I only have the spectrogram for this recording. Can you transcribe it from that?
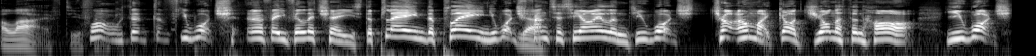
alive? Do you think? Well, the, the, you watch Hervé Villechaize, the plane, the plane. You watch Yeah. Fantasy Island. You watch, oh my God, Jonathan Hart. You watch,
